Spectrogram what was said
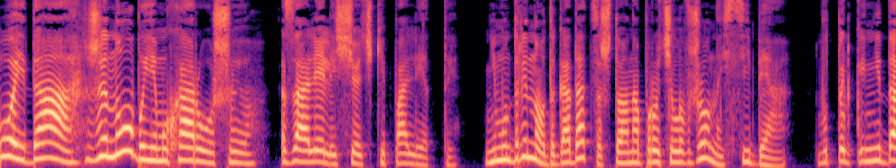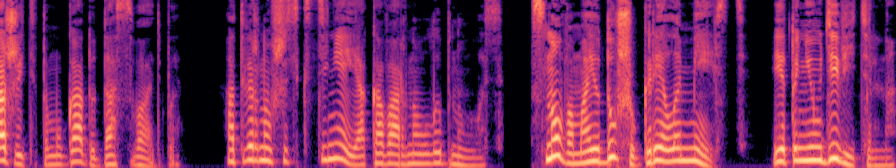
«Ой, да, жену бы ему хорошую!» — залили щечки Палетты. Не мудрено догадаться, что она прочила в жены себя. Вот только не дожить этому гаду до свадьбы. Отвернувшись к стене, я коварно улыбнулась. Снова мою душу грела месть. И это неудивительно,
